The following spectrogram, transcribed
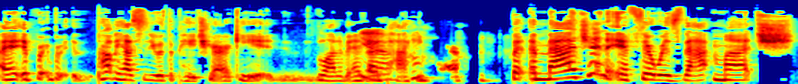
I it, it, probably has to do with the patriarchy, a lot of yeah. unpacking there. But imagine if there was that much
